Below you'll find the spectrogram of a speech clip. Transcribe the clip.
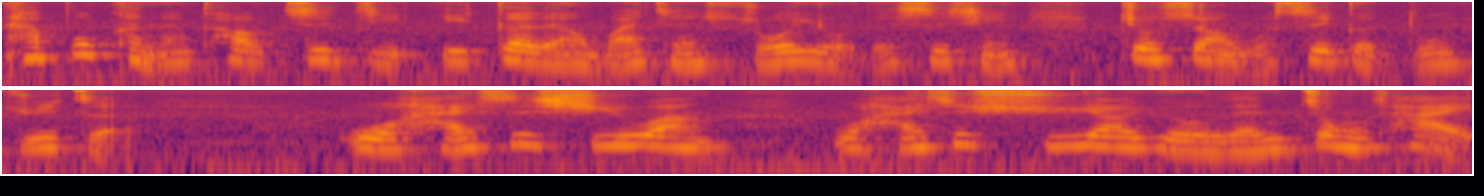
他不可能靠自己一个人完成所有的事情。就算我是一个独居者，我还是希望，我还是需要有人种菜，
